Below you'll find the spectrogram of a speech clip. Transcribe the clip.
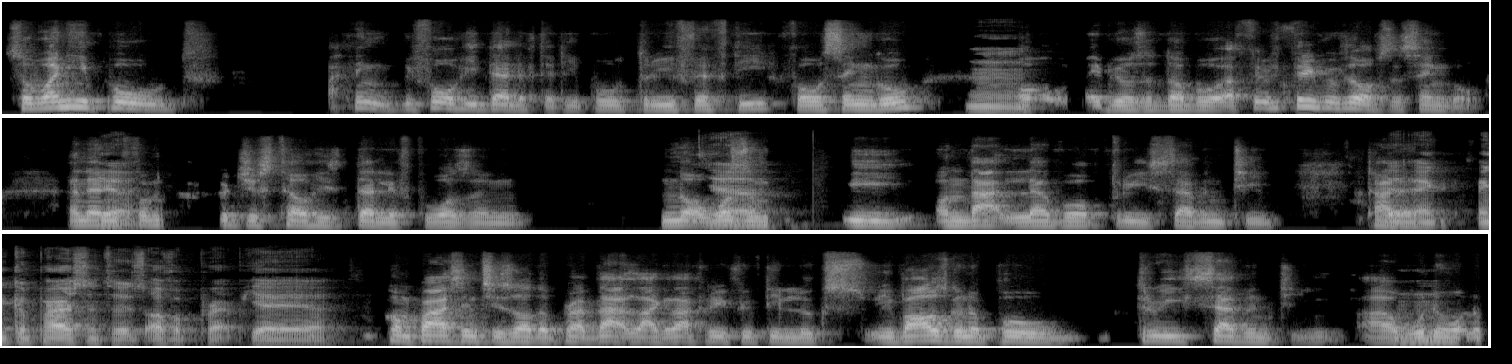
so when he pulled, I think before he deadlifted, he pulled 350 for a single, Mm, or maybe it was a double. 350 was a single, and then Yeah. from I could just tell his deadlift wasn't not Yeah. wasn't be on that level of 370 kind yeah, of in, in comparison to his other prep, yeah, yeah, comparison to his other prep. That like that 350 looks. If I was gonna pull 370, I Mhm. wouldn't want to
